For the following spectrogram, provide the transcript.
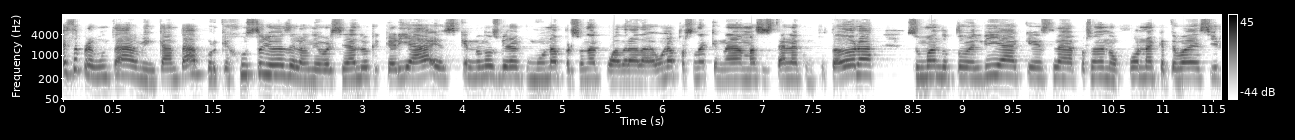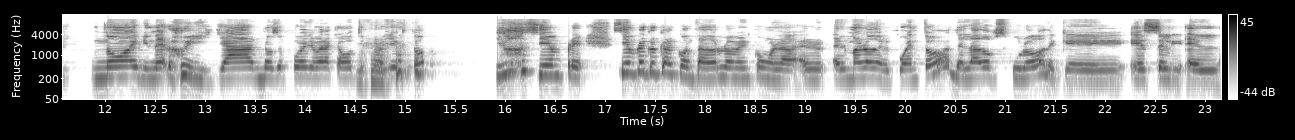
esta pregunta me encanta porque justo yo desde la universidad lo que quería es que no nos vieran como una persona cuadrada, una persona que nada más está en la computadora sumando todo el día, que es la persona enojona que te va a decir no hay dinero y ya no se puede llevar a cabo tu proyecto. Yo siempre, siempre creo que al contador lo ven como la, el, el, malo del cuento, del lado oscuro, de que es el, el,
